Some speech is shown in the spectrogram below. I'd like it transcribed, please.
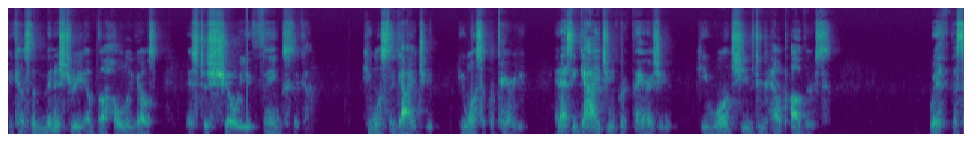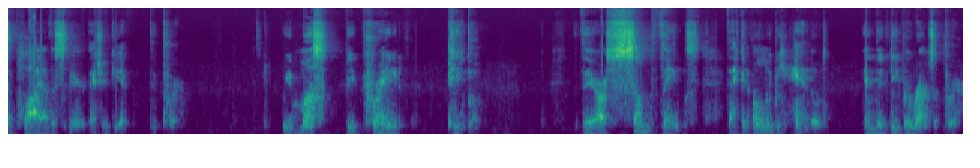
because the ministry of the Holy Ghost is to show you things to come. He wants to guide you, He wants to prepare you. And as He guides you and prepares you, He wants you to help others with the supply of the Spirit that you give through prayer. We must be praying people. There are some things that can only be handled in the deeper realms of prayer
